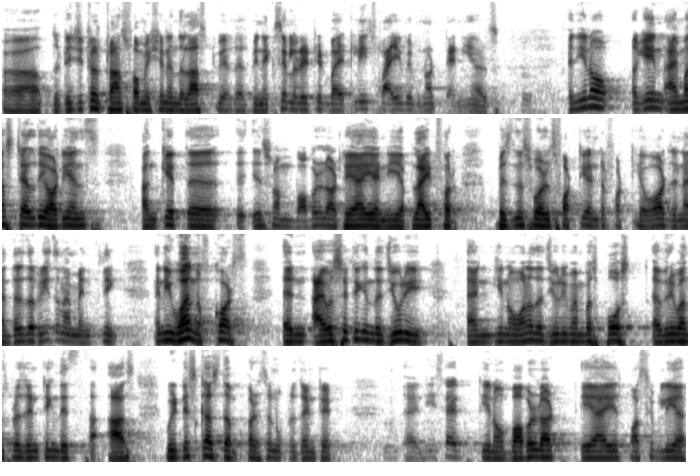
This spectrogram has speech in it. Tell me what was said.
Uh, the digital transformation in the last two years has been accelerated by at least five, if not 10 years. And you know, again, I must tell the audience, Ankit uh, is from Bobble.ai and he applied for Business World's 40 under 40 awards. And there's a reason I'm mentioning. And he won, of course. And I was sitting in the jury and you know, one of the jury members post, everyone's presenting this, uh, asked, we discussed the person who presented. And he said, you know, Bobble.ai is possibly a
